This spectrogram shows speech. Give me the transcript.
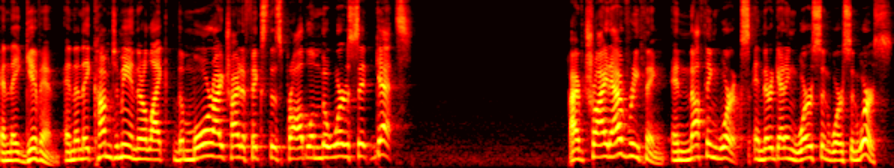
and they give in. And then they come to me and they're like, the more I try to fix this problem, the worse it gets. I've tried everything and nothing works, and they're getting worse and worse and worse.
